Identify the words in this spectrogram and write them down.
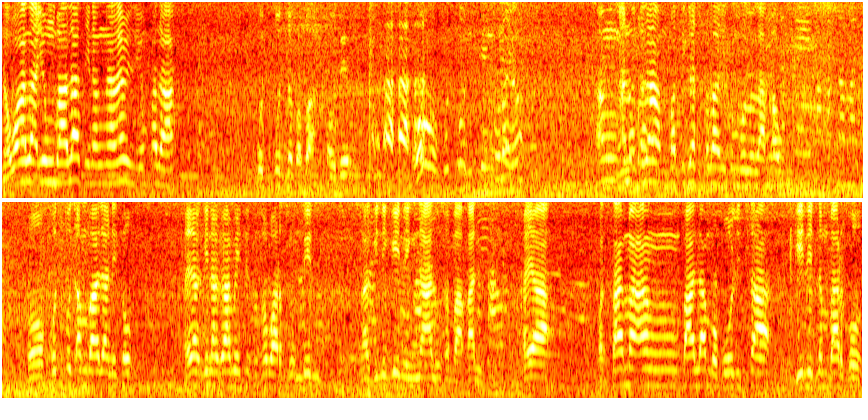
Nawala yung bala, tinangnan namin, yung pala, pudpud sa baba, powder. Oo, oh, pudpud. Tunay. Ang ano pala, matigas pala itong bulalakaw. O, pudpud ang bala nito. Kaya ginagamit ito sa Warzone din na ginigiling na sa bakal. Kaya pag tama ang bala mo, bulit sa gilid ng barko,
